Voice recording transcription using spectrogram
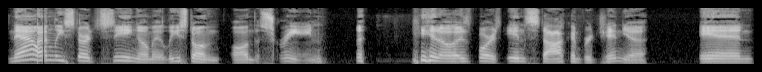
Now I finally start seeing them at least on on the screen. you know, as far as in stock in Virginia, and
